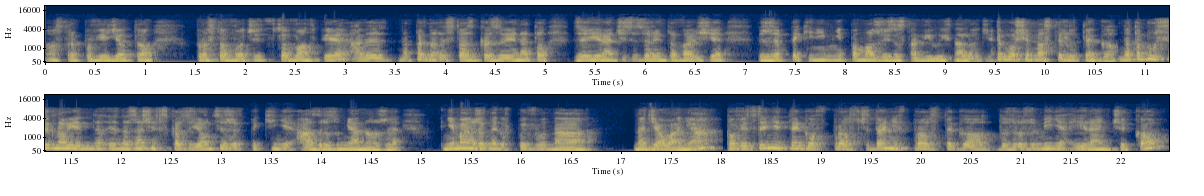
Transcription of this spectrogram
ostro powiedział to prosto w oczy, w co wątpię, ale na pewno to wskazuje na to, że Irańczycy zorientowali się, że Pekin im nie pomoże i zostawił ich na lodzie. To był 18 lutego. No to był sygnał jednoznacznie wskazujący, że w Pekinie A zrozumiano, że nie mają żadnego wpływu na, na działania. Powiedzenie tego wprost, czy danie wprost tego do zrozumienia Irańczykom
